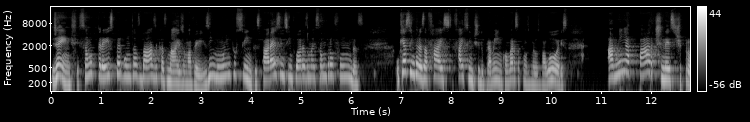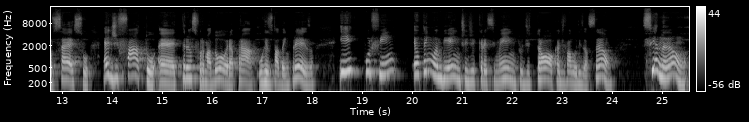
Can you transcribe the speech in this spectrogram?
Gente, são três perguntas básicas, mais uma vez, e muito simples. Parecem simplórias, mas são profundas. O que essa empresa faz faz sentido para mim? Conversa com os meus valores? A minha parte neste processo é de fato é, transformadora para o resultado da empresa? E, por fim, eu tenho um ambiente de crescimento, de troca, de valorização? Se não,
